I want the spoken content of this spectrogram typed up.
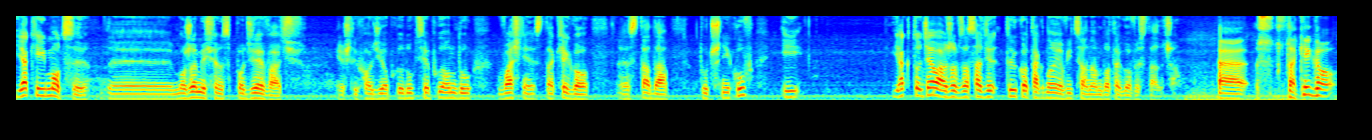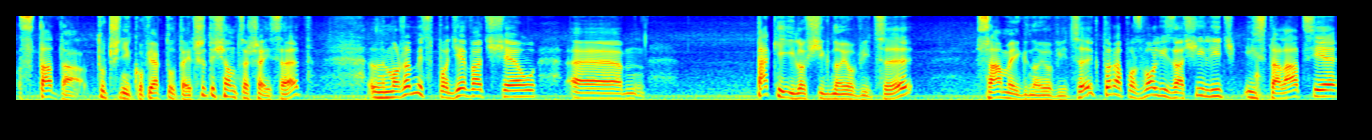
Jakiej mocy e, możemy się spodziewać, jeśli chodzi o produkcję prądu, właśnie z takiego e, stada tuczników i jak to działa, że w zasadzie tylko ta gnojowica nam do tego wystarcza? E, Z takiego stada tuczników jak tutaj 3600 możemy spodziewać się em, takiej ilości gnojowicy, samej gnojowicy, która pozwoli zasilić instalację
